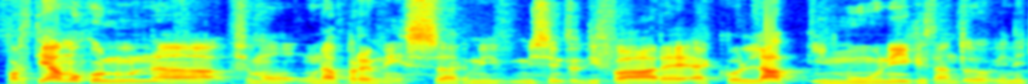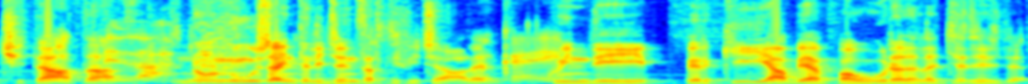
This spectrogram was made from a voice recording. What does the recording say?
partiamo con una, diciamo, una premessa che mi, mi sento di fare. Ecco, l'app Immuni, che tanto viene citata, Esatto. non usa intelligenza artificiale. Ok. Quindi, per chi abbia paura della intelligenza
